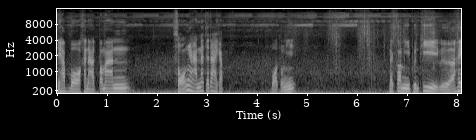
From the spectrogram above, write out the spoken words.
นี่ครับบ่อขนาดประมาณ2งานน่าจะได้ครับบ่อตรงนี้ แล้วก็มีพื้นที่เหลือให้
